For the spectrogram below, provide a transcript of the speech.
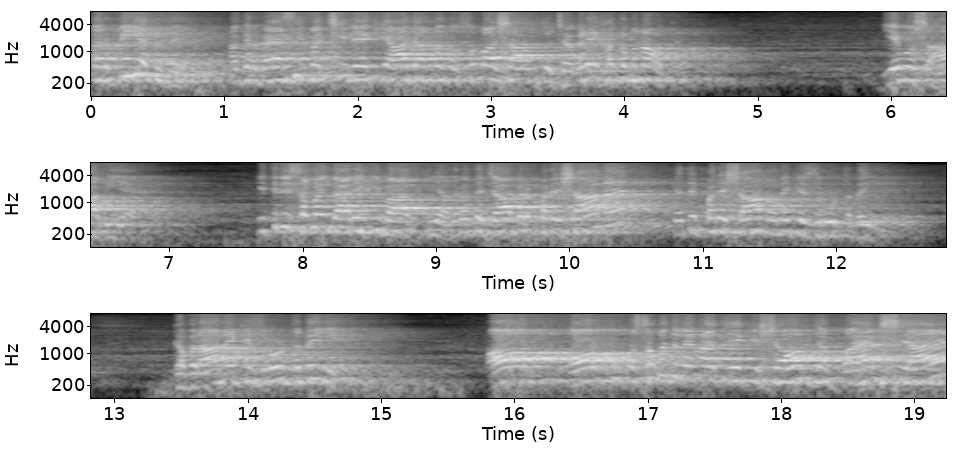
تربیت دے۔ اگر ویسی بچی لے کے آ جاتا تو صبح شام تو جھگڑے ختم نہ ہوتے۔ یہ وہ صحابی ہے۔ اتنی سمجھداری کی بات کی، حضرت جابر پریشان ہے کہتے پریشان ہونے کی ضرورت نہیں ہے۔ گھبرانے کی ضرورت نہیں ہے۔ اور عورتوں کو سمجھ لینا چاہیے کہ شوہر جب باہر سے آئے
